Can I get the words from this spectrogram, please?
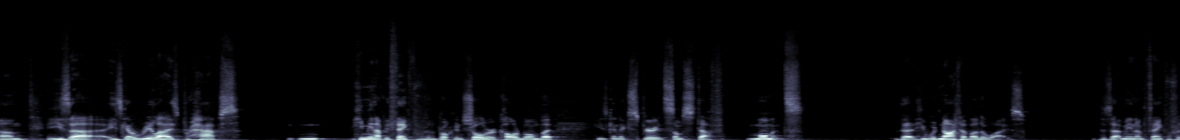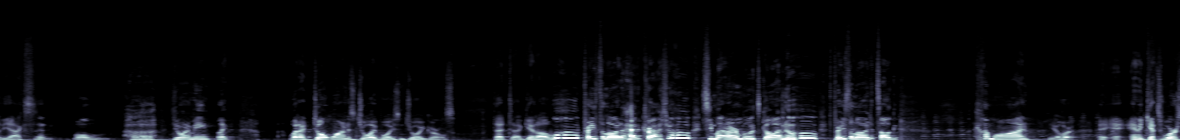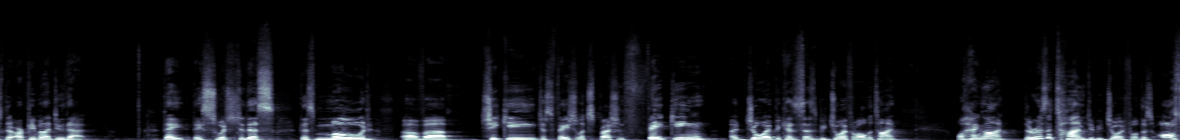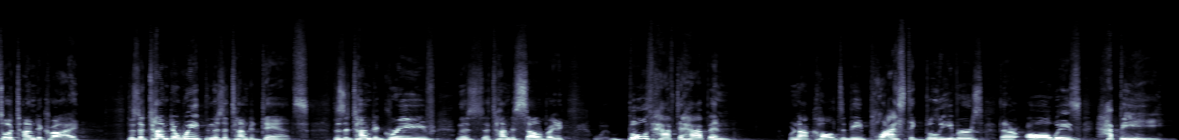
Um, he's uh, he's going to realize perhaps he may not be thankful for the broken shoulder or collarbone, but he's going to experience some stuff, moments that he would not have otherwise. Does that mean I'm thankful for the accident? Well, you know what I mean? Like, what I don't want is joy boys and joy girls that uh, get all, woohoo, praise the Lord, I had a crash, woohoo, see my arm, ooh, it's gone, woohoo, praise the Lord, it's all good. Come on. Know, and it gets worse. There are people that do that. They, they switch to this, this mode of uh, cheeky, just facial expression, faking a joy because it says be joyful all the time. Well, hang on. There is a time to be joyful. There's also a time to cry. There's a time to weep and there's a time to dance. There's a time to grieve and there's a time to celebrate. Both have to happen. We're not called to be plastic believers that are always happy.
